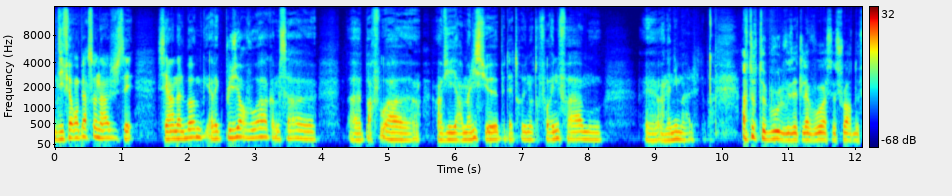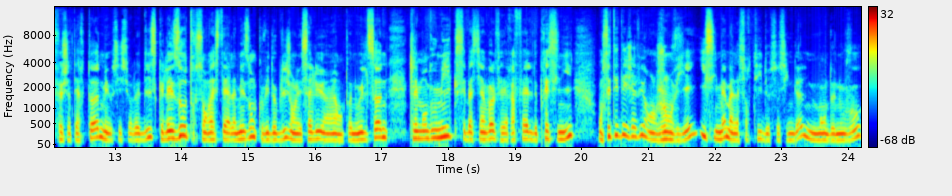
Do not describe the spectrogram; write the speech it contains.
différents personnages. C'est un album avec plusieurs voix comme ça. Euh, euh, parfois euh, un vieillard malicieux, peut-être une autre fois une femme ou un animal. Arthur Teboul, vous êtes la voix ce soir de Feu Chatterton, mais aussi sur le disque. Les autres sont restés à la maison, Covid oblige, on les salue, hein, Antoine Wilson, Clément Doumic, Sébastien Wolf et Raphaël de Pressigny. On s'était déjà vu en janvier, ici même à la sortie de ce single, Monde Nouveau.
